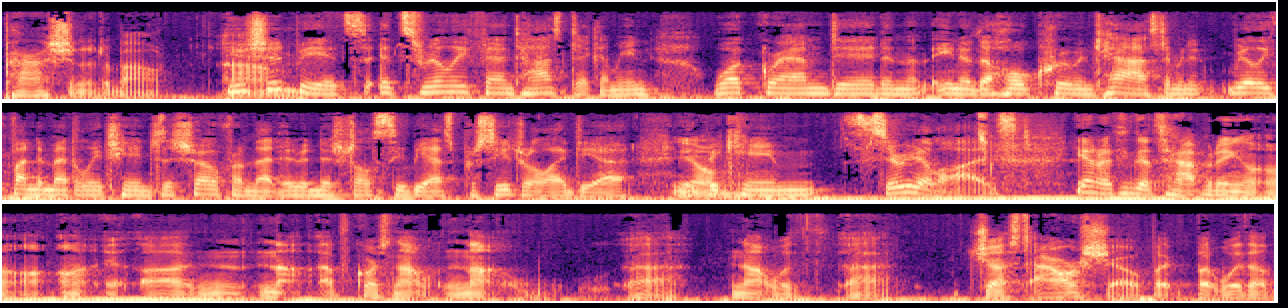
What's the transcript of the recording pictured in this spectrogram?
passionate about. You Um, should be. It's it's really fantastic. I mean, what Graham did, and the, you know the whole crew and cast. I mean, it really fundamentally changed the show from that initial CBS procedural idea. It became serialized. Yeah, and I think that's happening. Uh, uh, uh, not, of course, not not uh, not with uh, just our show, but but with a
